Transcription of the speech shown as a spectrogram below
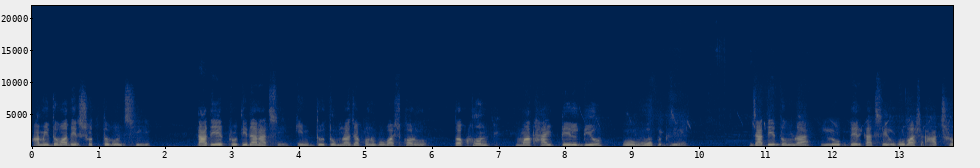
আমি তোমাদের সত্য বলছি, তাদের প্রতিদান আছে, কিন্তু তোমরা যখন উপবাস করো, তখন মাথায় তেল দিও ও মুখ ধুয়ে। যাতে তোমরা লোকদের কাছে উপবাস আছো,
